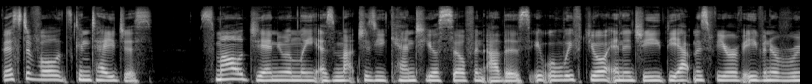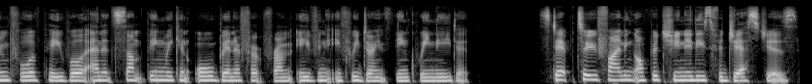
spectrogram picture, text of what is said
Best of all, it's contagious. Smile genuinely as much as you can to yourself and others. It will lift your energy, the atmosphere of even a room full of people, and it's something we can all benefit from, even if we don't think we need it. Step two finding opportunities for gestures.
